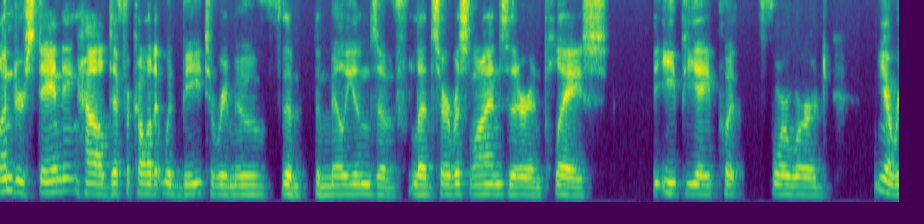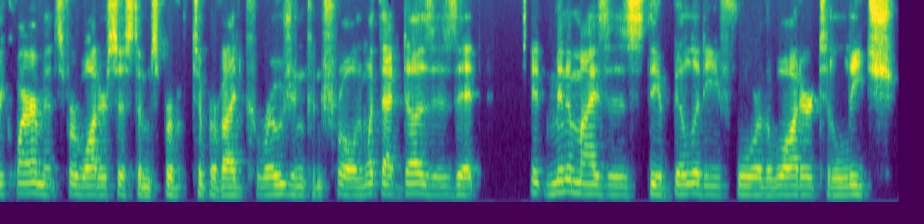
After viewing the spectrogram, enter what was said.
understanding how difficult it would be to remove the, the millions of lead service lines that are in place. The epa put forward you know requirements for water systems for, to provide corrosion control. And what that does is it it minimizes the ability for the water to leach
